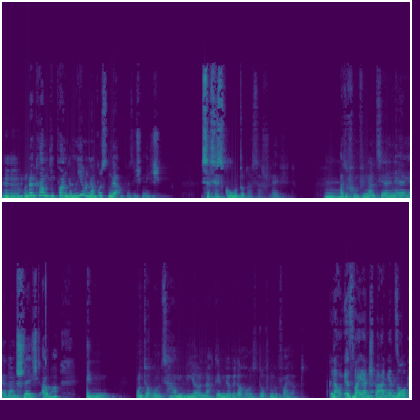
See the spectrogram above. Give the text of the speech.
Mhm. Und dann kam die Pandemie und dann wussten wir einfach sich nicht, ist das jetzt gut oder ist das schlecht? Mhm. Also vom finanziellen her ja ganz schlecht, aber in, unter uns haben wir, nachdem wir wieder raus durften, gefeiert. Genau, es war ja in Spanien so,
